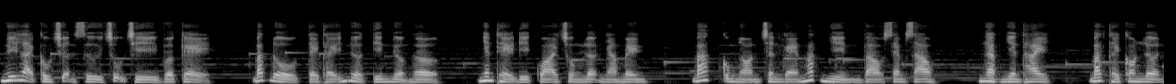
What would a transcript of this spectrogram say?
Nghĩ lại câu chuyện sư trụ trì vừa kể, bác đồ tề thấy nửa tin nửa ngờ, nhân thể đi qua chuồng lợn nhà mình, bác cũng nhón chân ghé mắt nhìn vào xem sao. Ngạc nhiên thay, Bác thấy con lợn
